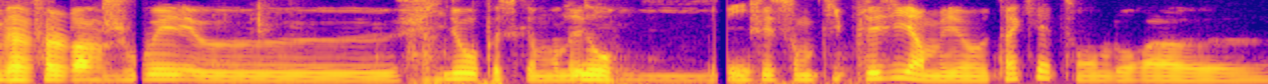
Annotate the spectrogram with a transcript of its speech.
Il va falloir jouer euh, Fino parce qu'à mon Fino. avis, il fait son petit plaisir, mais euh, t'inquiète, on l'aura. euh,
